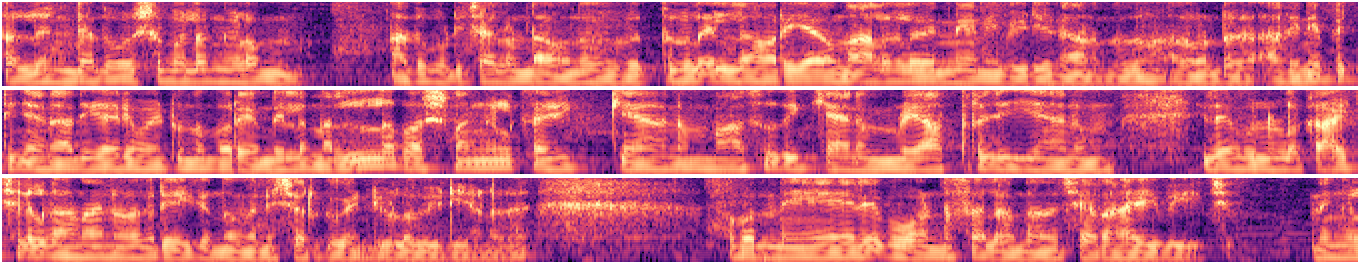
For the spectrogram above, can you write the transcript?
കള്ളിന്റെ ദോഷഫലങ്ങളും അത് കുടിച്ചാലുണ്ടാകുന്ന വിപത്തുകളെല്ലാം അറിയാവുന്ന ആളുകൾ തന്നെയാണ് ഈ വീഡിയോ കാണുന്നതും. അതുകൊണ്ട് അതിനെപ്പറ്റി ഞാൻ ആധികാരികമായിട്ടൊന്നും പറയുന്നില്ല. നല്ല ഭക്ഷണങ്ങൾ കഴിക്കാനും ആസ്വദിക്കാനും യാത്ര ചെയ്യാനും ഇതേപോലുള്ള കാഴ്ചകൾ കാണാനും ആഗ്രഹിക്കുന്ന മനുഷ്യർക്ക് വേണ്ടിയുള്ള വീഡിയോ ആണിത്. അപ്പോൾ നേരെ പോകേണ്ട സ്ഥലം എന്താണെന്ന് ചെറായി ബീച്ച്. നിങ്ങൾ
